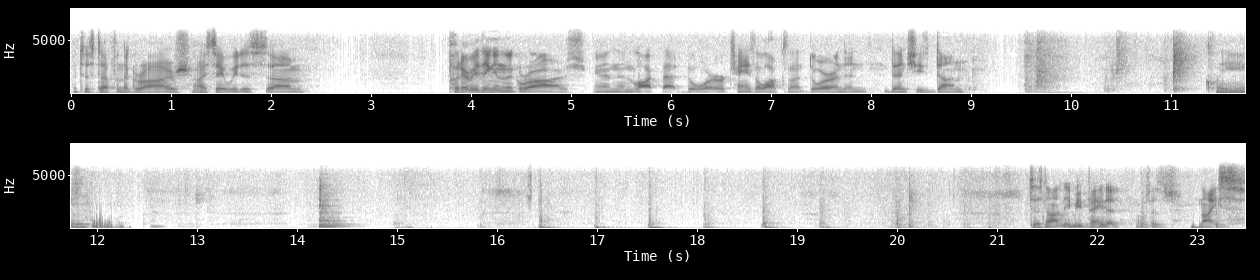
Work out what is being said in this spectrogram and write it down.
Put this stuff in the garage. I say we just um, put everything in the garage and then lock that door or change the locks on that door and then then she's done. Clean. Does not need to be painted which is nice.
